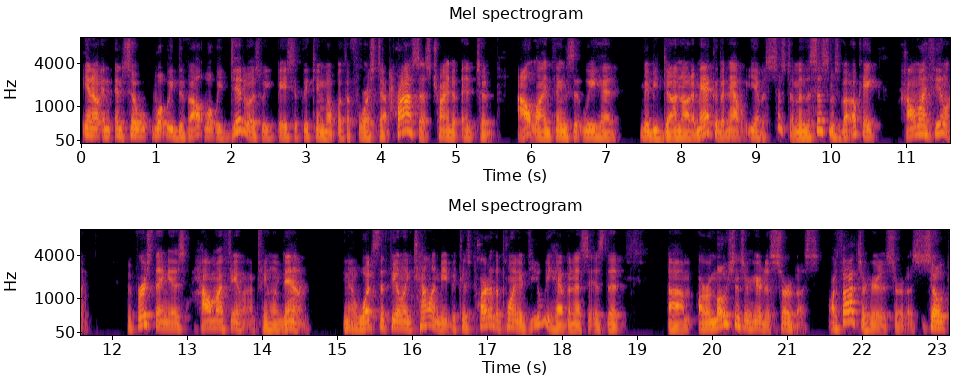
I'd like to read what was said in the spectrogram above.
You know, and and so what we developed, what we did was we basically came up with a four step process, trying to uh, to outline things that we had maybe done automatically, but now you have a system, and the system is about okay, how am I feeling? The first thing is how am I feeling? I'm feeling down. You know, what's the feeling telling me? Because part of the point of view we have, in us is that um, our emotions are here to serve us. Our thoughts are here to serve us. So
